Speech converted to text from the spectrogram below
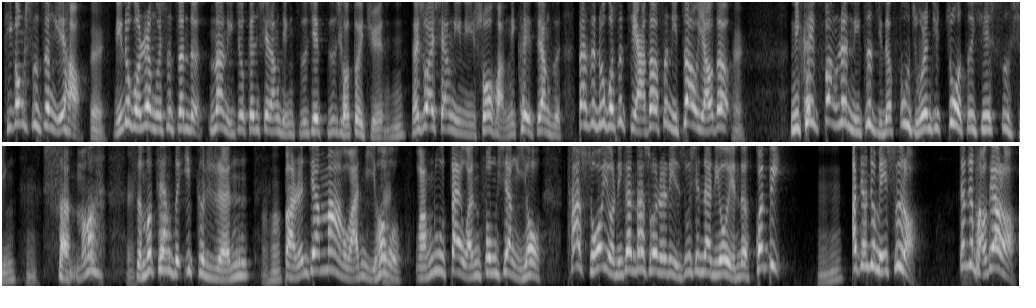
提供市政也好，对，你如果认为是真的，那你就跟谢长廷直接直球对决，嗯、来说，哎，乡里你说谎，你可以这样子。但是如果是假的，是你造谣的，你可以放任你自己的副主任去做这些事情。嗯、什么？什么这样的一个人，把人家骂完以后，网络带完风向以后，他所有你看他所有的脸书现在留言的关闭，嗯哼，啊，这样就没事了，这样就跑掉了。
